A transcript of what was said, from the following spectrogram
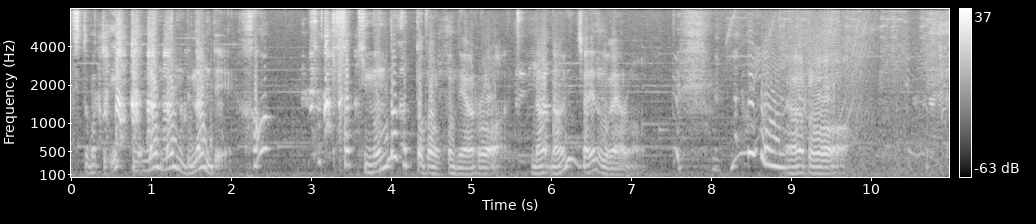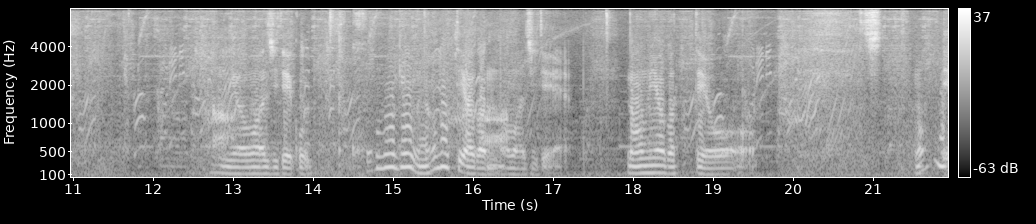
ちょっと待って、え、な、なんで、なんで？は？さっき、さっき飲んなかっただろ、この野郎。な、なめんじゃねえぞ、この野郎。なんだ、この野郎。いや、マジで、これ、このゲーム舐めてやがんな、マジで。舐めやがってよ。なんで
